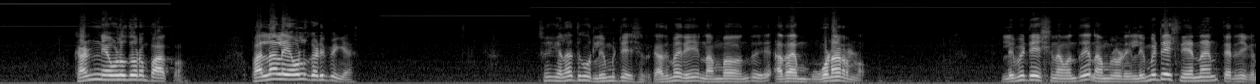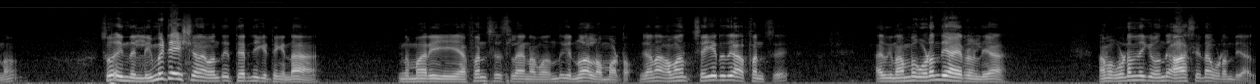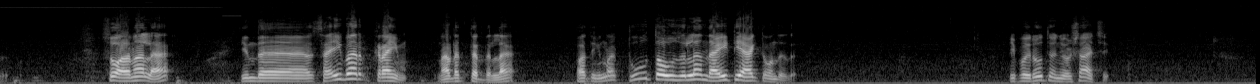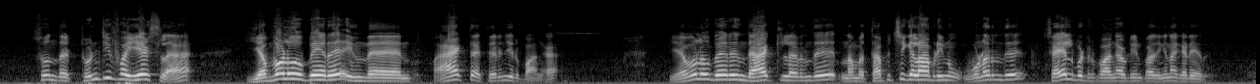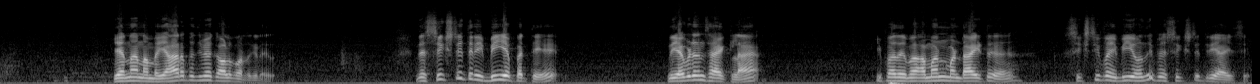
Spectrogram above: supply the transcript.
கண் எவ்வளோ தூரம் பார்க்கும்? பல்லால் எவ்வளோ கடிப்பீங்க? ஸோ எல்லாத்துக்கும் ஒரு லிமிட்டேஷன் இருக்குது அது மாதிரி நம்ம வந்து அதை உணரணும். லிமிட்டேஷனை வந்து நம்மளுடைய லிமிட்டேஷன் என்னன்னு தெரிஞ்சுக்கணும். ஸோ இந்த லிமிட்டேஷனை வந்து தெரிஞ்சுக்கிட்டிங்கன்னா இந்த மாதிரி அஃபென்சஸில் நம்ம வந்து இன்வால்வ் ஆக மாட்டோம். ஏன்னா அவன் செய்கிறது அஃபென்ஸு அதுக்கு நம்ம உடந்தை ஆயிரும் இல்லையா? நம்ம உடந்தைக்கு வந்து ஆசை தான் உடந்தையாது ஸோ அதனால் இந்த சைபர் கிரைம் நடத்துறதில் பார்த்திங்கன்னா டூ தௌசண்டில் இந்த ஐடி ஆக்ட் வந்தது. இப்போ இருபத்தஞ்சி வருஷம் ஆச்சு. ஸோ இந்த டுவெண்ட்டி ஃபைவ் இயர்ஸில் எவ்வளோ பேர் இந்த ஆக்டை தெரிஞ்சிருப்பாங்க? எவ்வளோ பேர் இந்த ஆக்டிலருந்து நம்ம தப்பிச்சிக்கலாம் அப்படின்னு உணர்ந்து செயல்பட்டிருப்பாங்க அப்படின்னு பார்த்தீங்கன்னா கிடையாது. ஏன்னா நம்ம யாரை பற்றியுமே கவலைப்படுறது கிடையாது. இந்த சிக்ஸ்டி த்ரீ பியை பற்றி இந்த எவிடன்ஸ் ஆக்டில் இப்போ அது அமெண்ட்மெண்ட் ஆகிட்டு சிக்ஸ்டி ஃபைவ் பி வந்து இப்போ சிக்ஸ்டி த்ரீ ஆயிடுச்சு.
